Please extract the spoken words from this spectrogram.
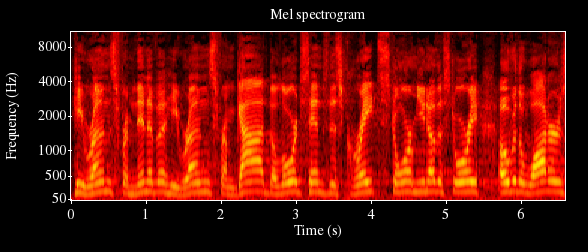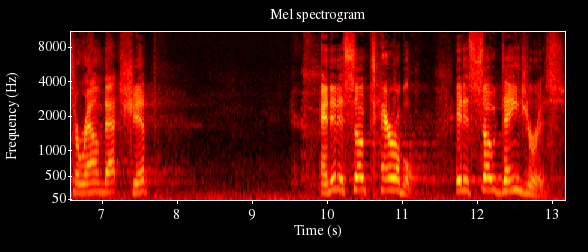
He runs from Nineveh. He runs from God. The Lord sends this great storm. You know the story over the waters around that ship. And it is so terrible. It is so dangerous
